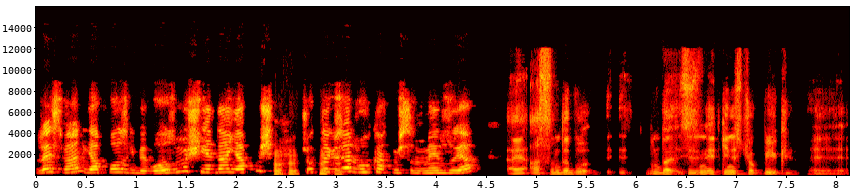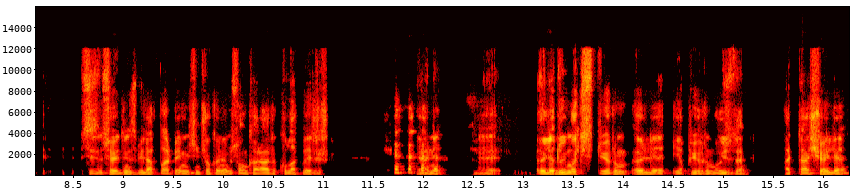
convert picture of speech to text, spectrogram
resmen yapboz gibi bozmuş, yeniden yapmış. Çok da güzel ruh katmışsın mevzuya. Aslında bu bunda sizin etkiniz çok büyük. Sizin söylediğiniz bir laf var benim için çok önemli. Son kararı kulak verir. Yani öyle duymak istiyorum, öyle yapıyorum o yüzden. Hatta şöyle,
